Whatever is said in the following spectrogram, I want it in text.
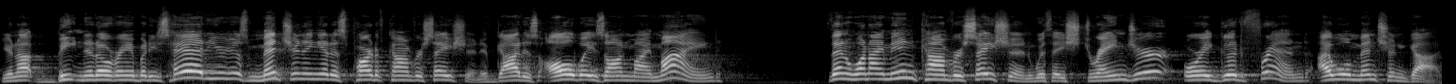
You're not beating it over anybody's head, you're just mentioning it as part of conversation. If God is always on my mind, then when I'm in conversation with a stranger or a good friend, I will mention God.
